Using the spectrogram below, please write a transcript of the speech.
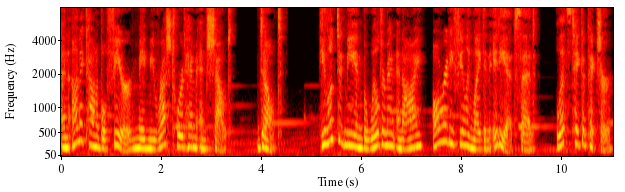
An unaccountable fear made me rush toward him and shout, Don't. He looked at me in bewilderment and I, already feeling like an idiot, said, Let's take a picture.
